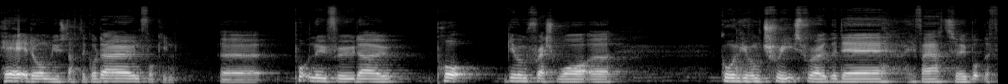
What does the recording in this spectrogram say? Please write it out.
hated them. Used to have to go down, fucking uh, put new food out, put give them fresh water, go and give them treats throughout the day if I had to. But the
